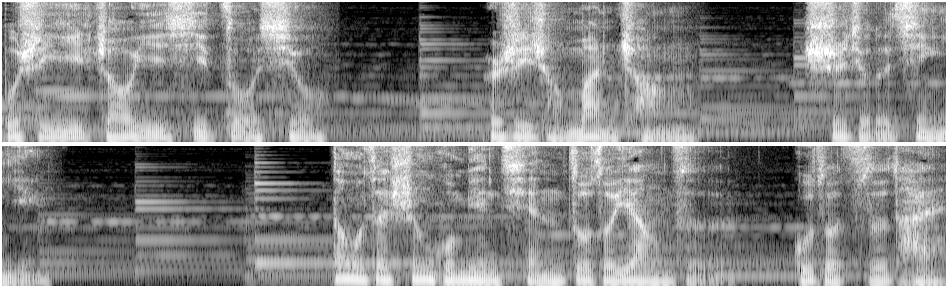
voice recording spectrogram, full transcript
不是一朝一夕作秀，而是一场漫长、持久的经营。当我在生活面前做做样子、故作姿态，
